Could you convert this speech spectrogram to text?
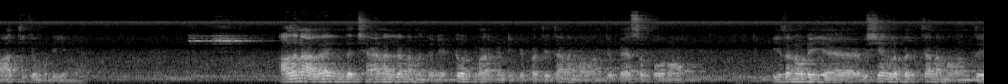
மாற்றிக்க முடியுங்க. அதனால் இந்த சேனலில் நம்ம இந்த நெட்வொர்க் மார்க்கெட்டிங்கை பற்றி தான் நம்ம வந்து பேச போகிறோம் இதனுடைய விஷயங்களை பற்றி தான் நம்ம வந்து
